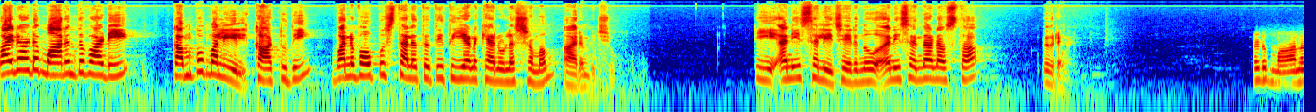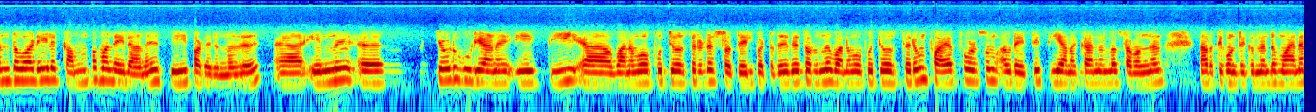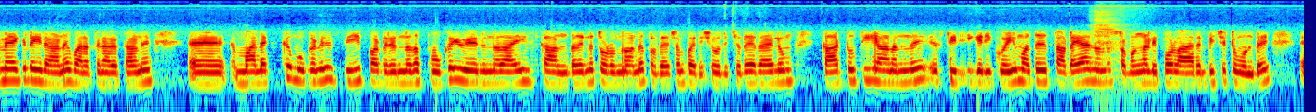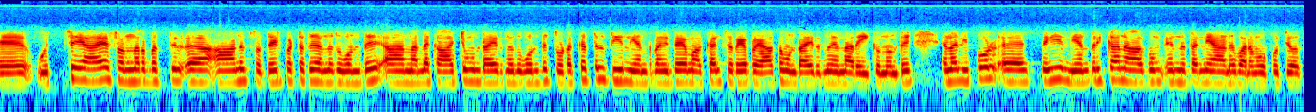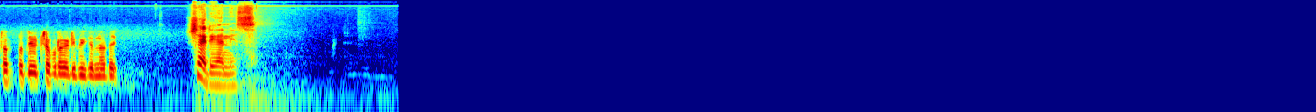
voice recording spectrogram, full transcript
വയനാട് മാനന്തവാടി കമ്പമലയിൽ കാട്ടുതീ വനവകുപ്പ് സ്ഥലത്തെത്തി തീയണയ്ക്കാനുള്ള ശ്രമം ആരംഭിച്ചു. ടി അനീസ് അലി ചേരുന്നു. അനീസ് എന്താണ് അവസ്ഥ? വിവരങ്ങൾ. മാനന്തവാടിയിലെ കമ്പമലയിലാണ് തീ പടരുന്നത്. ഇന്ന് കൂടിയാണ് ഈ തീ വനംവകുപ്പ് ഉദ്യോഗസ്ഥരുടെ ശ്രദ്ധയിൽപ്പെട്ടത്. ഇതേ തുടർന്ന് വനംവകുപ്പ് ഉദ്യോഗസ്ഥരും ഫയർഫോഴ്സും അവിടെ എത്തി തീ അണക്കാനുള്ള ശ്രമങ്ങൾ നടത്തിക്കൊണ്ടിരിക്കുന്നുണ്ട്. വനമേഖലയിലാണ് വനത്തിനകത്താണ് മലക്ക് മുകളിൽ തീ പടരുന്നത് പുക ഉയരുന്നതായി കണ്ടതിനെ തുടർന്നാണ് പ്രദേശം പരിശോധിച്ചത്. ഏതായാലും കാട്ടുതീയാണെന്ന് സ്ഥിരീകരിക്കുകയും അത് തടയാനുള്ള ശ്രമങ്ങൾ ഇപ്പോൾ ആരംഭിച്ചിട്ടുമുണ്ട്. ഉച്ചയായ സന്ദർഭത്തിൽ ആണ് ശ്രദ്ധയിൽപ്പെട്ടത് എന്നതുകൊണ്ട് നല്ല കാറ്റും ഉണ്ടായിരുന്നതുകൊണ്ട് തുടക്കത്തിൽ തീ നിയന്ത്രണ വിധേയമാക്കാൻ ചെറിയ പ്രയാസമുണ്ടായിരുന്നു. എന്ന് അറിയിക്കുന്നുണ്ട്. എന്നാൽ ഇപ്പോൾ സ്ത്രീ നിയന്ത്രിക്കാനാകും എന്ന് തന്നെയാണ് വനംവകുപ്പ് ഉദ്യോഗസ്ഥർ പ്രതീക്ഷ പ്രകടിപ്പിക്കുന്നത്. ശരി അനീസ്.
